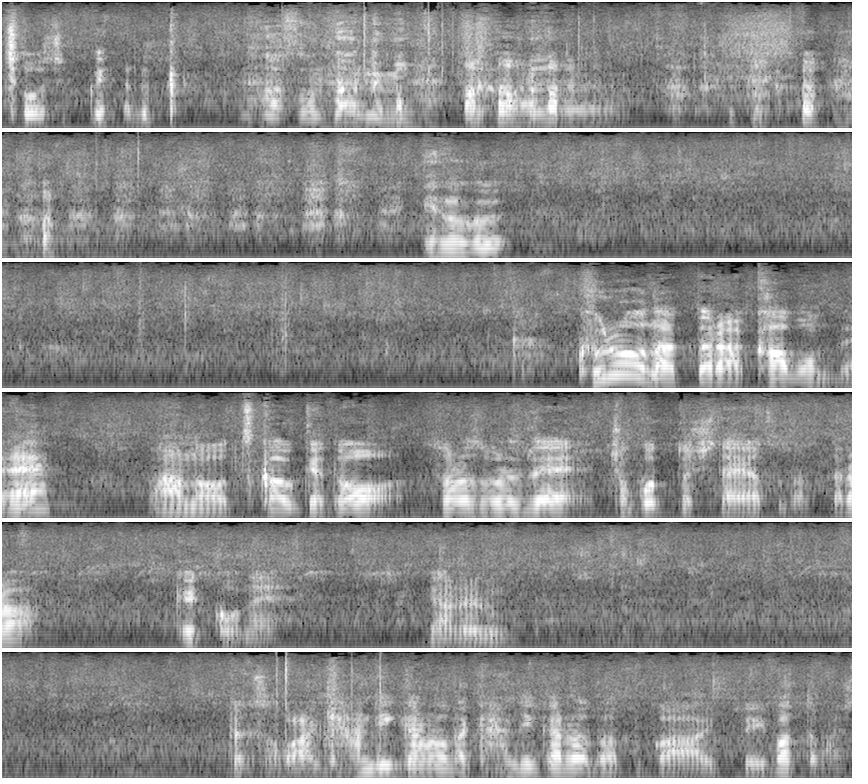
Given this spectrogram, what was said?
朝食やるか。あそんなんでみんな絵の具。黒だったらカーボンでねあの使うけどそれはそれでちょこっとしたやつだったら結構ねやれるんだでそれはキャンディーカラーだキャンディーカラーだとか言って威張ってまし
